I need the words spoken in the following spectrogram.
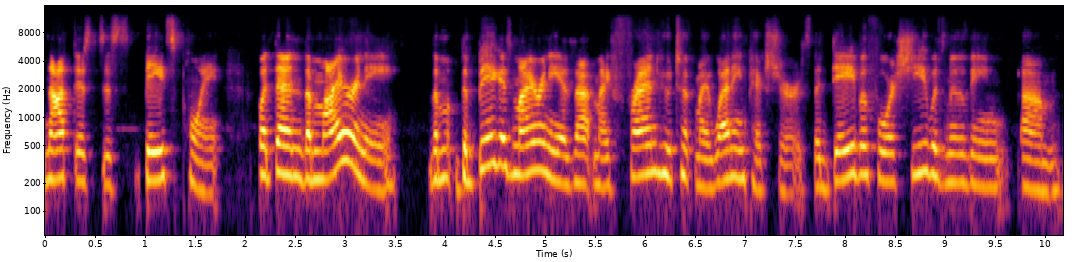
not this this base point, but then the irony, the the biggest irony is that my friend who took my wedding pictures the day before she was moving um,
